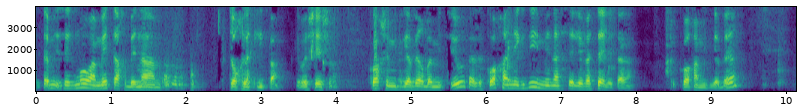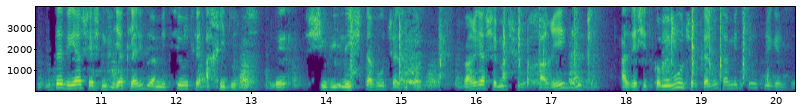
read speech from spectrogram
זה, זה כמו המתח בין התוך לקליפה. כיוון שיש כוח שמתגבר במציאות, אז הכוח הנגדי מנסה לבטל את הכוח המתגבר. זה בגלל שיש נטייה כללית במציאות לאחידות, לשו... להשתוות של הכל. ברגע שמשהו חריג, אז יש התקוממות של קלות המציאות נגד זה.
